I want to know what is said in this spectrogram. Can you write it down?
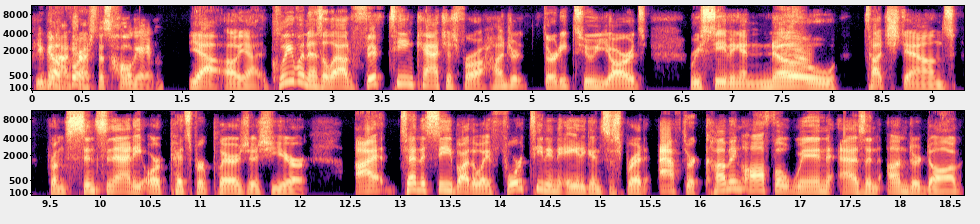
You can no, hot trash this whole game. Yeah. Oh, yeah. Cleveland has allowed 15 catches for 132 yards receiving and no touchdowns from Cincinnati or Pittsburgh players this year. I Tennessee, by the way, 14 and 8 against the spread after coming off a win as an underdog.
